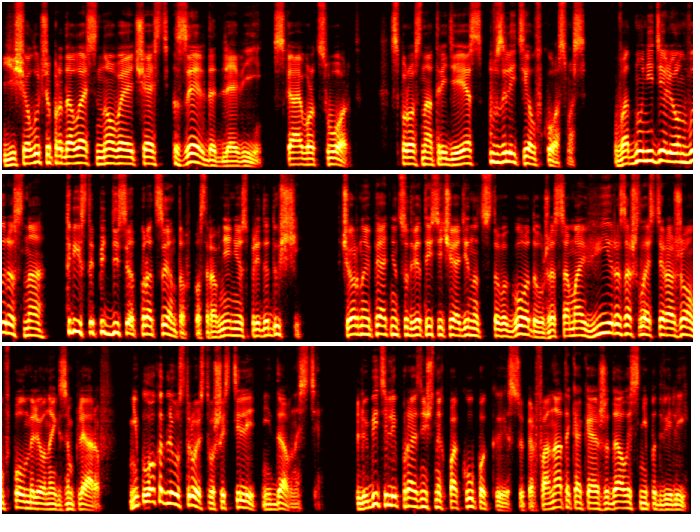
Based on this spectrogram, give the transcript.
Еще лучше продалась новая часть Zelda для Wii, Skyward Sword. Спрос на 3DS взлетел в космос. В одну неделю он вырос на 350% по сравнению с предыдущей. В «Черную пятницу» 2011 года уже сама Wii разошлась тиражом в полмиллиона экземпляров. Неплохо для устройства шестилетней давности. Любители праздничных покупок и суперфанаты, как и ожидалось, не подвели.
